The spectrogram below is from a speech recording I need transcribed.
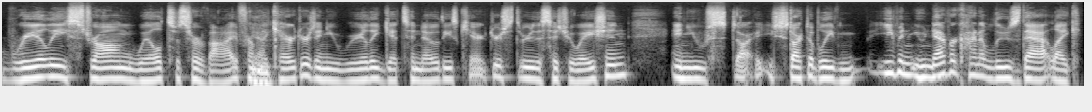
really strong will to survive from Yeah. the characters, and you really get to know these characters through the situation, and you start you start to believe. Even you never kind of lose that like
